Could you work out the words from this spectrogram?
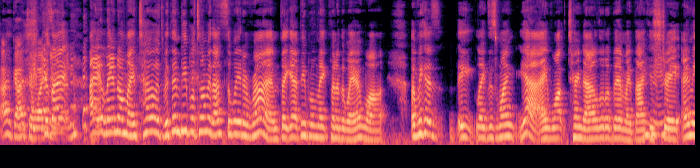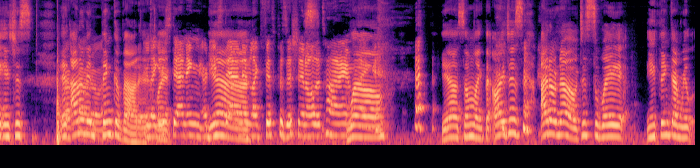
I've got to watch you Because run. I, I land on my toes, but then people tell me that's the way to run. But yeah, people make fun of the way I walk. Uh, because they like this one, yeah, I walk turned out a little bit, my back is straight. I mean, it's just, it, I've don't even think about it. You're like, you're standing, or do you yeah. stand in like fifth position all the time? Well, Like- yeah, something like that. Or I just, I don't know, just the way you think I'm real.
